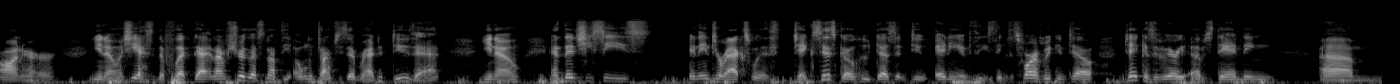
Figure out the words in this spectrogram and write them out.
on her, you know, and she has to deflect that. And I'm sure that's not the only time she's ever had to do that, you know. And then she sees and interacts with Jake Sisko, who doesn't do any of these things. As far as we can tell, Jake is a very upstanding um,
